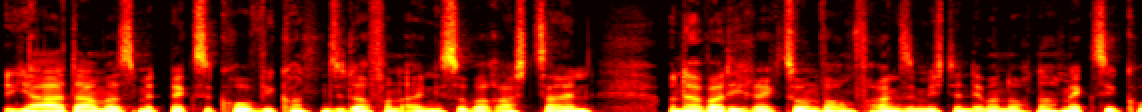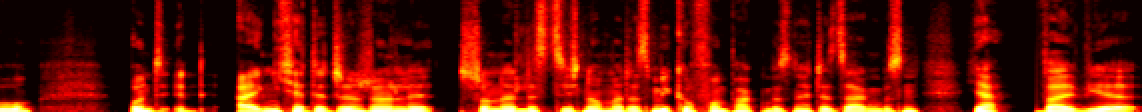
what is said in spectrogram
ja, damals mit Mexiko, wie konnten Sie davon eigentlich so überrascht sein? Und da war die Reaktion, warum fragen Sie mich denn immer noch nach Mexiko? Und äh, eigentlich hätte der Journalist sich nochmal das Mikrofon packen müssen, hätte sagen müssen, ja, weil wir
